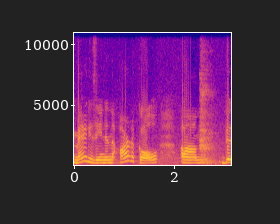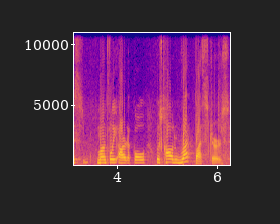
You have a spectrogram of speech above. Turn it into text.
magazine and the article, um, this monthly article, was called Rut Busters.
